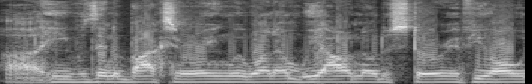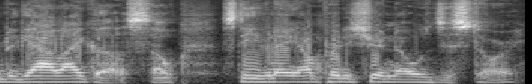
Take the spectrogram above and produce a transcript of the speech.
Uh, he was in the boxing ring with one of them. We all know the story if you a guy like us. So Stephen A, I'm pretty sure knows this story.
